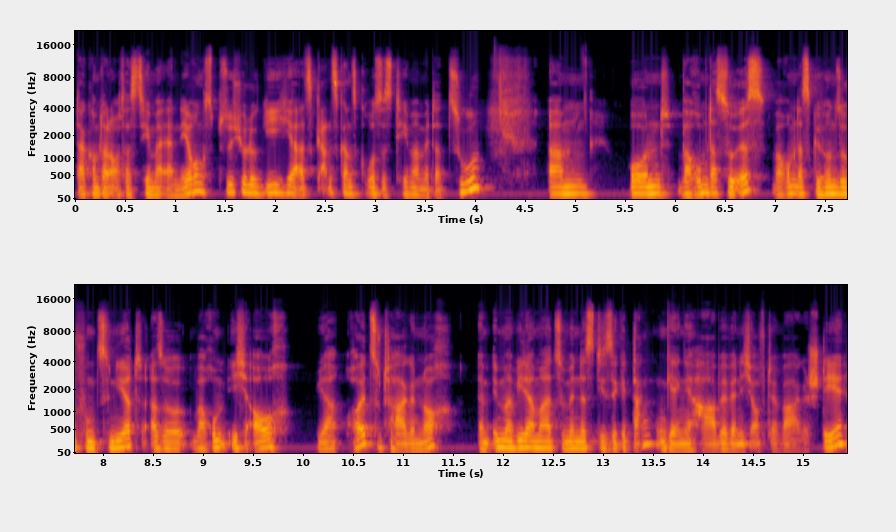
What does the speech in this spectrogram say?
Da kommt dann auch das Thema Ernährungspsychologie hier als ganz, ganz großes Thema mit dazu. Ähm, und warum das so ist, warum das Gehirn so funktioniert, also warum ich auch ja heutzutage noch immer wieder mal zumindest diese Gedankengänge habe, wenn ich auf der Waage stehe.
